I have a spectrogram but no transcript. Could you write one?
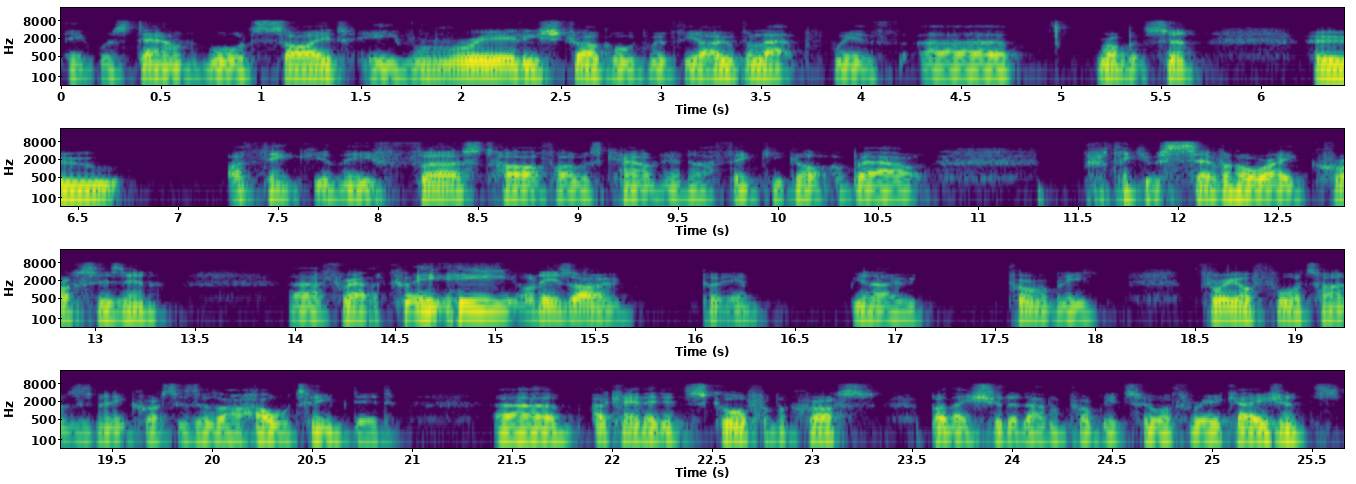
it was down Ward's side. He really struggled with the overlap with uh, Robertson, who I think in the first half I was counting. I think he got about, I think it was seven or eight crosses in uh, throughout the. He, he on his own put in, you know, probably three or four times as many crosses as our whole team did. Um, okay, they didn't score from a cross, but they should have done on probably two or three occasions.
